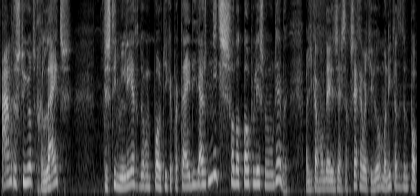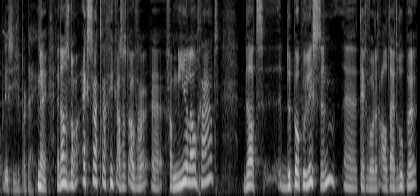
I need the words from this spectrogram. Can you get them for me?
aangestuurd, geleid, gestimuleerd door een politieke partij die juist niets van dat populisme moet hebben. Want je kan van D66 zeggen wat je wil, maar niet dat het een populistische partij is. Nee, en dan is het nog extra tragiek als het over eh, Van Mierlo gaat. Dat de populisten eh, tegenwoordig altijd roepen...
